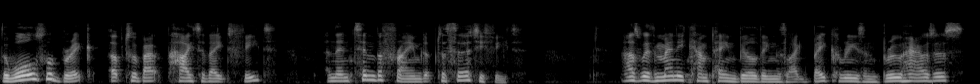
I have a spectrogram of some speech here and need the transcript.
The walls were brick up to about the height of 8 feet and then timber framed up to 30 feet. As with many campaign buildings like bakeries and brewhouses,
